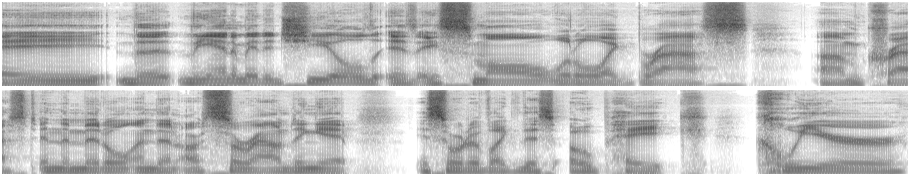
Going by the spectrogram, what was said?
A the the animated shield is a small little like brass um, crest in the middle, and then uh, surrounding it is sort of like this opaque, clear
